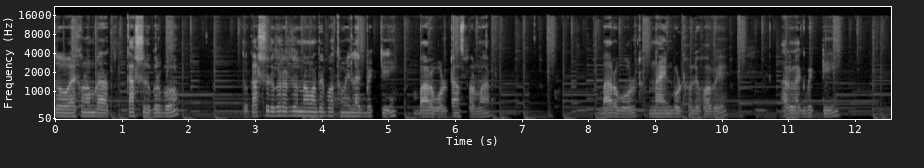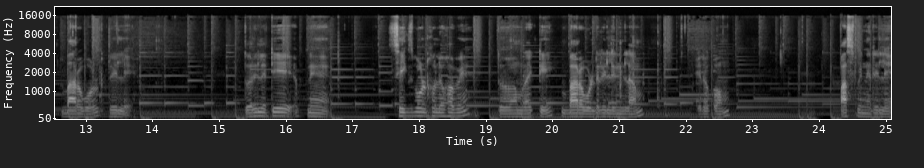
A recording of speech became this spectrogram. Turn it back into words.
তো এখন আমরা কাজ শুরু করব। তো কাজ শুরু করার জন্য আমাদের প্রথমেই লাগবে একটি বারো ভোল্ট ট্রান্সফরমার। বারো ভোল্ট, নাইন ভোল্ট হলে হবে। আর লাগবে একটি বারো ভোল্ট রিলে। তো রিলেটি আপনি সিক্স ভোল্ট হলে হবে। তো আমরা একটি বারো ভোল্টের রিলে নিলাম। এরকম পাঁচ পিনের রিলে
